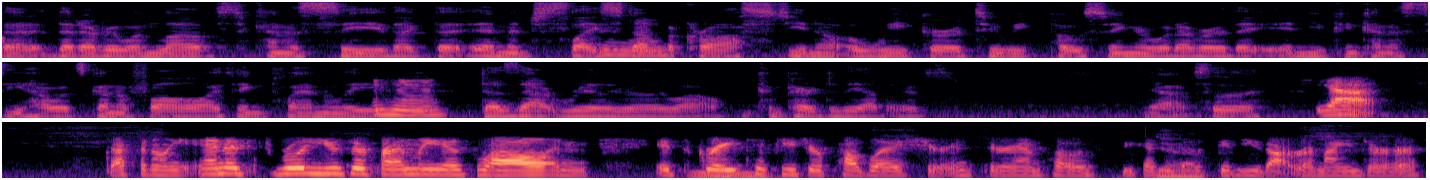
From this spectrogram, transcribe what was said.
That that everyone loves to kind of see like the image sliced mm-hmm. up across, you know, a week or a two week posting or whatever. They, and you can kind of see how it's going to fall. I think Planoly mm-hmm. does that really, really well compared to the others. Yeah, absolutely. Yeah, definitely. And it's really user friendly as well. And it's great mm-hmm. to feature publish your Instagram posts because yeah. it does give you that reminder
